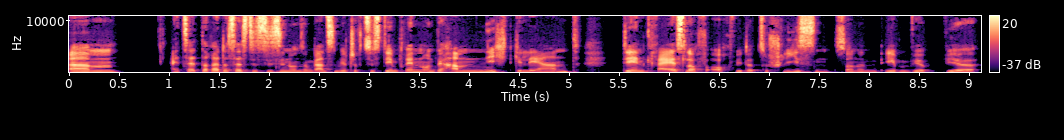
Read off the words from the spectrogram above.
Ähm, etc. Das heißt, es ist in unserem ganzen Wirtschaftssystem drin und wir haben nicht gelernt, den Kreislauf auch wieder zu schließen, sondern eben wir, wir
